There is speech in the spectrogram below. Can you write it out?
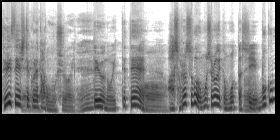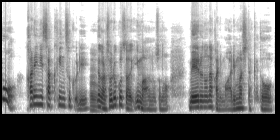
訂正してくれた面白いね。ていうのを言ってて、うん。あ、それはすごい面白いと思ったし、うん。僕も仮に作品作り、うん。だからそれこそ今あのそのメールの中にもありましたけど、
